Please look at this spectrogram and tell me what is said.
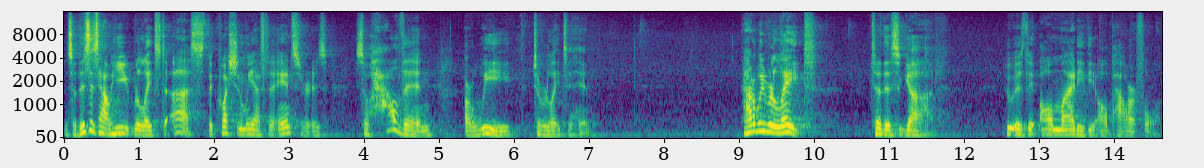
And so, this is how he relates to us. The question we have to answer is so, how then are we to relate to him? How do we relate to this God? Who is the Almighty, the All Powerful.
